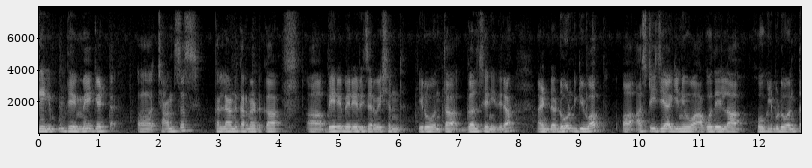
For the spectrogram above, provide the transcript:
they they may get chances Kalyana Karnataka ಬೇರೆ ಬೇರೆ ರಿಸರ್ವೇಷನ್ ಇರುವಂಥ ಗರ್ಲ್ಸ್ ಏನಿದ್ದೀರಾ? ಆ್ಯಂಡ್ ಡೋಂಟ್ ಗಿವ್ ಅಪ್ ಅಷ್ಟು ಈಸಿಯಾಗಿ ನೀವು ಆಗೋದೇ ಇಲ್ಲ. ಹೋಗ್ಲಿ ಬಿಡು ಅಂತ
